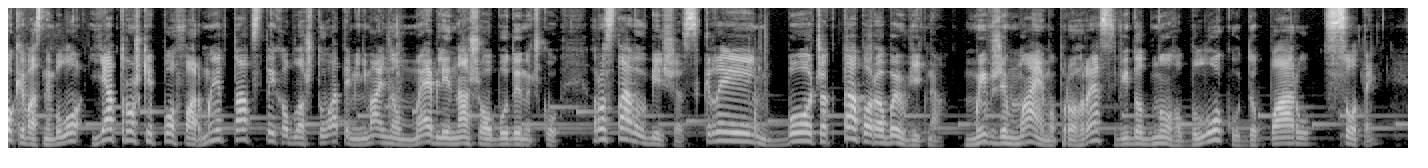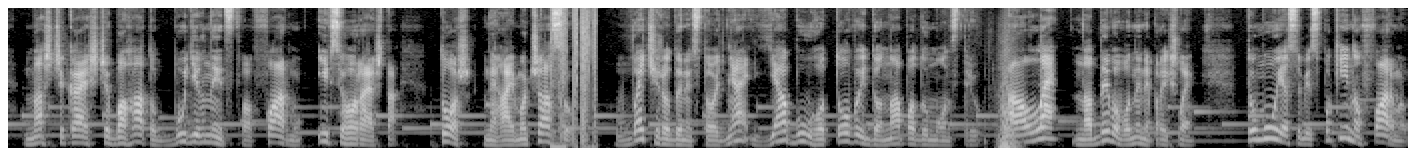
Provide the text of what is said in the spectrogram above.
Поки вас не було, я трошки пофармив та встиг облаштувати мінімально меблі нашого будиночку. Розставив більше скринь, бочок та поробив вікна. Ми вже маємо прогрес від одного блоку до пару сотень. Нас чекає ще багато будівництва, фарму і всього решта. Тож не гаймо часу. Ввечері 11 дня я був готовий до нападу монстрів, але на диво вони не прийшли. Тому я собі спокійно фармив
